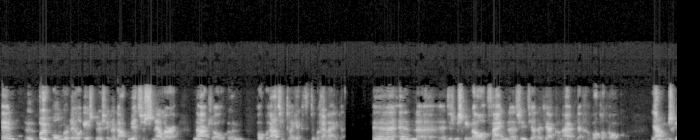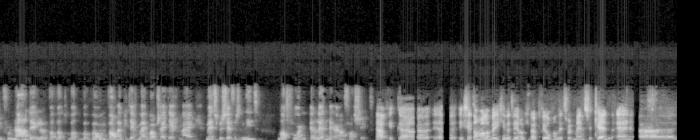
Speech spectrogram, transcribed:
En een, een onderdeel is dus inderdaad mensen sneller naar zo'n operatietraject te begeleiden. Eh, en eh, het is misschien wel fijn, eh, Cynthia, dat jij kan uitleggen wat dat ook, ja, misschien voor nadelen, wat, wat, wat, wat- waarom, waarom, heb je tegen mij, waarom zei je tegen mij, mensen beseffen ze niet wat voor ellende er aan vastzit. Nou, ik, eh, eh, ik zit dan wel een beetje in het wereldje dat ik veel van dit soort mensen ken. En eh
